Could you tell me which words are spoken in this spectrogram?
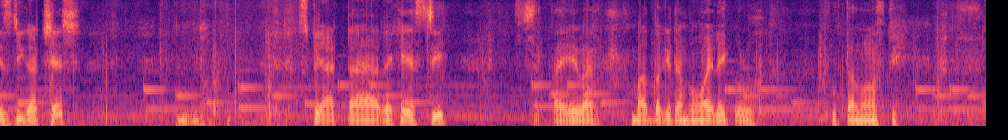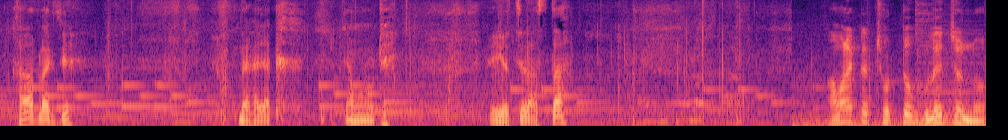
এসডি কার্ড শেষ। স্পেয়ারটা রেখে এসছি। তাই এবার বাদ বাকিটা মোবাইলেই করব ফুকতাল মানুষটি খারাপ লাগছে। দেখা যাক কেমন ওঠে। এই হচ্ছে রাস্তা। আমার একটা ছোট্ট ভুলের জন্য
